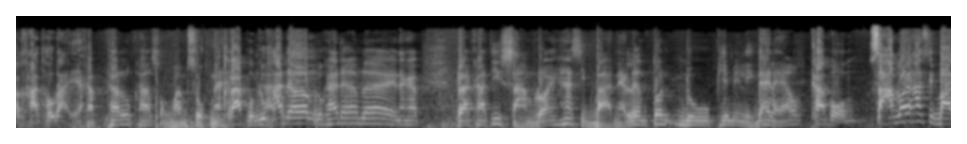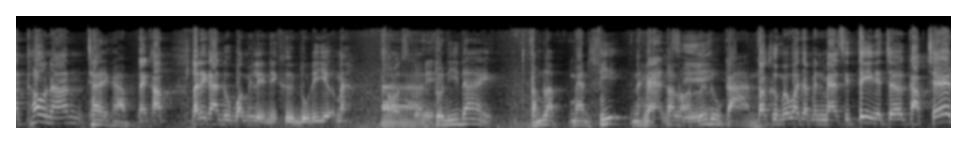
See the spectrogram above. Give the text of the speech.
ราคาเท่าไหร่อะครับถ้าลูกค้าส่งความสุขนะครับผมลูกค้าเดิมลูกค้าเดิมเลยนะครับราคาที่ 350 บาทเนี่ยเริ่มต้นดูพรีเมียร์ลีกได้แล้ว ครับผม 350 บาทเท่านั้นใช่ครับ นะครับแล้วในการดูบอลพรีเมียร์ลีกนี่คือดูได้เยอะไหมอ่าตัวนี้ ตัวนี้ได้สำหรับแมนซีนะคแมรับนตลอดซีฤดูกาลก็คือไม่ว่าจะเป็นแมนซิตี้เนี่ยเจอกับเช่น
